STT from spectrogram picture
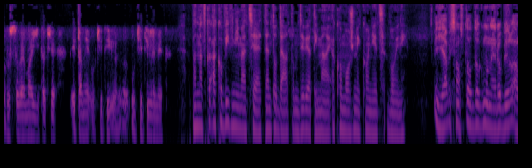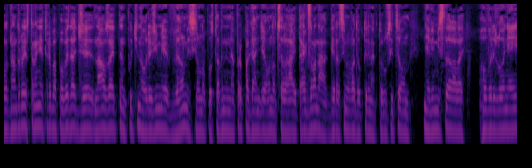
Rusové mají, takže i tam je určitý, určitý limit. Pán Macko, ako vy vnímate tento dátum 9. maj ako možný koniec vojny? Ja by som z toho dogmu nerobil, ale na druhej strane treba povedať, že naozaj ten Putinov režim je veľmi silno postavený na propagande. Ono celá aj tzv. Gerasimová doktrina, ktorú síce on nevymyslel, ale hovoril o nej,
